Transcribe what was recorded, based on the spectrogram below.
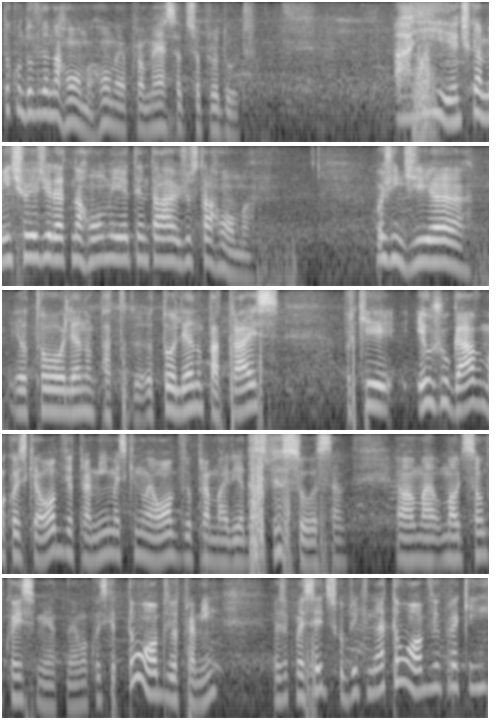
tô com dúvida na Roma. Roma é a promessa do seu produto. Aí, antigamente eu ia direto na Roma e ia tentar ajustar Roma. Hoje em dia eu tô olhando para eu tô olhando para trás porque eu julgava uma coisa que é óbvia para mim, mas que não é óbvio para a maioria das pessoas, sabe? É uma maldição do conhecimento, né? Uma coisa que é tão óbvia para mim, mas eu comecei a descobrir que não é tão óbvio para quem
